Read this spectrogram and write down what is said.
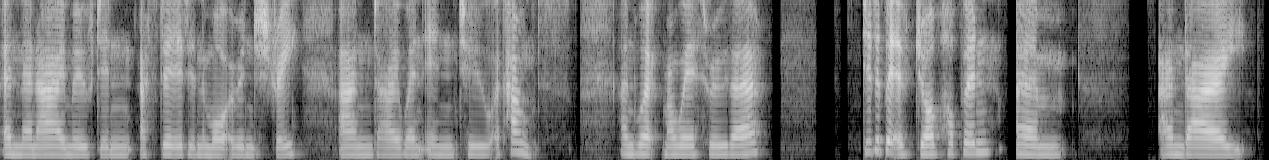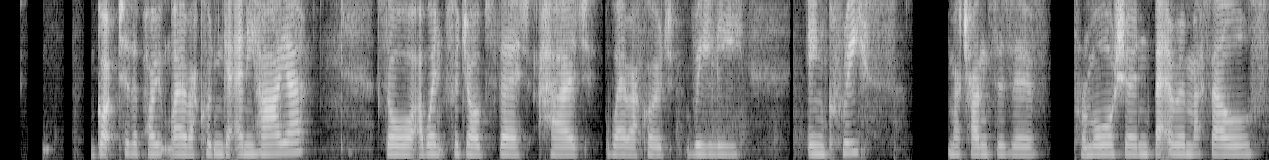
And then I moved in, I stayed in the motor industry and I went into accounts and worked my way through there. Did a bit of job hopping um, and I got to the point where I couldn't get any higher. So I went for jobs that had where I could really increase my chances of promotion, bettering myself,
